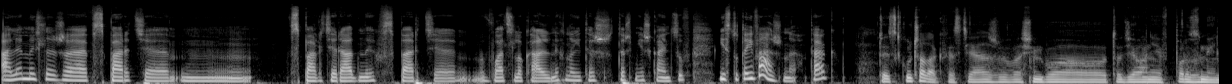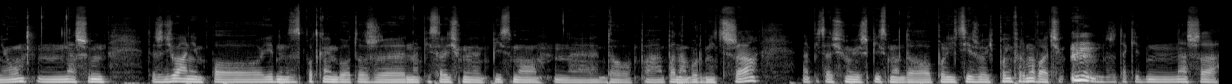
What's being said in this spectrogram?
ale myślę, że wsparcie, mm, wsparcie radnych, wsparcie władz lokalnych, no i też, też mieszkańców jest tutaj ważne, tak? To jest kluczowa kwestia, żeby właśnie było to działanie w porozumieniu. Naszym też działaniem po jednym ze spotkań było to, że napisaliśmy pismo e, do pa, pana burmistrza. Napisaliśmy również pismo do policji, żeby ich poinformować, że takie nasza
